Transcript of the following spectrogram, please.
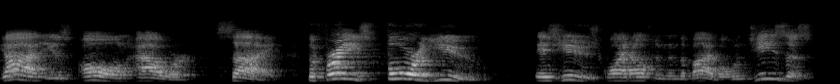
God is on our side. The phrase for you is used quite often in the Bible. When Jesus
